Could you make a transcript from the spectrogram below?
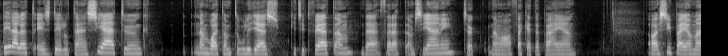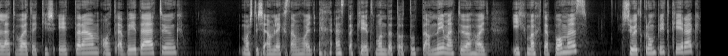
Délelőtt és délután siáltunk, nem voltam túl ügyes, kicsit féltem, de szerettem siálni, csak nem a fekete pályán. A sípálya mellett volt egy kis étterem, ott ebédeltünk. Most is emlékszem, hogy ezt a két mondatot tudtam németül, hogy ich möchte Pommes, sült krumplit kérek,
